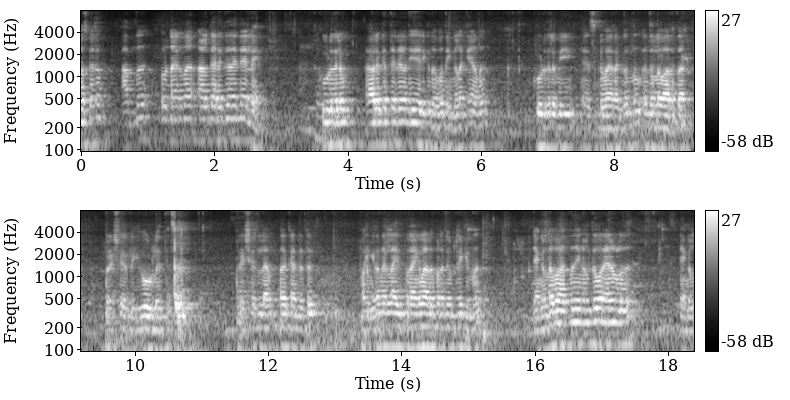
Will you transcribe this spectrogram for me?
നമസ്കാരം. അന്ന് ഉണ്ടായിരുന്ന ആൾക്കാരൊക്കെ തന്നെയല്ലേ? കൂടുതലും അവരൊക്കെ തന്നെയാണ് വിചാരിക്കുന്നത്. അപ്പൊ നിങ്ങളൊക്കെയാണ് കൂടുതലും ഈ സിനിമ ഇറങ്ങുന്നു എന്നുള്ള വാർത്ത പ്രേക്ഷകരിലേക്ക് കൂടുതൽ എത്തിച്ചത്. പ്രേക്ഷകരെല്ലാം അത് കണ്ടിട്ട് ഭയങ്കര നല്ല അഭിപ്രായങ്ങളാണ് പറഞ്ഞുകൊണ്ടിരിക്കുന്നത്. ഞങ്ങളുടെ ഭാഗത്ത് ഞങ്ങൾക്ക് പറയാനുള്ളത് ഞങ്ങൾ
